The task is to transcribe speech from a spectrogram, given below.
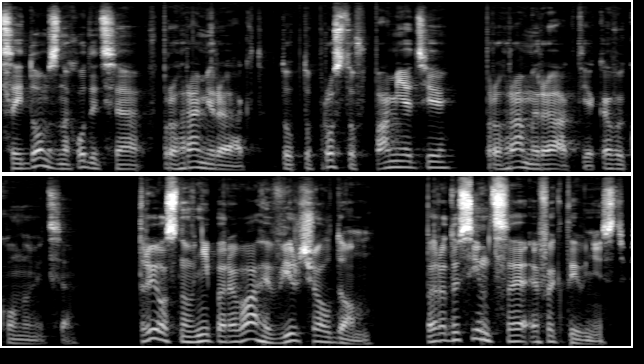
цей дом знаходиться в програмі React, тобто просто в пам'яті програми React, яка виконується. Три основні переваги Virtual DOM. Передусім, це ефективність.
